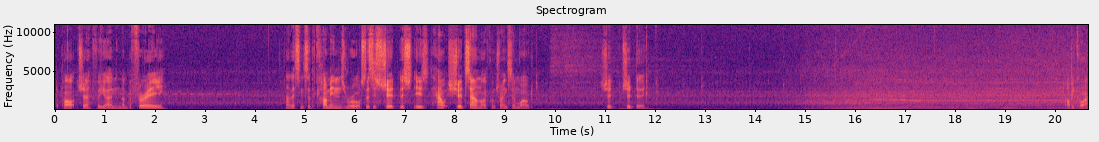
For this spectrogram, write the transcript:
departure. If we number three. Now listen to the Cummins roar. So this is should this is how it should sound like on Train Sim World. Should should do. I'll be quiet.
